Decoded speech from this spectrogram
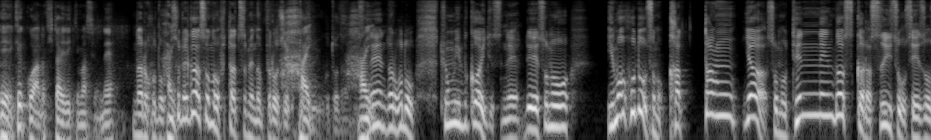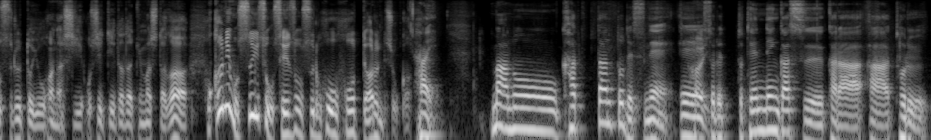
ええ、結構あの期待できますよね。なるほど、はい、それがその2つ目のプロジェクトということなんですね。はいはい、なるほど。興味深いですね。で、その、今ほどその活炭やその天然ガスから水素を製造するというお話教えていただきましたが、他にも水素を製造する方法ってあるんでしょうか？はい。まあ、あの、活炭とですね、えーはい、それと天然ガスからあ取る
